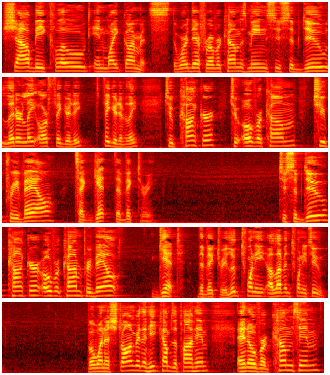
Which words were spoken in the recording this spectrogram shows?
shall be clothed in white garments. The word there for overcomes means to subdue, literally or figuratively figuratively, to conquer, to overcome, to prevail, to get the victory. To subdue, conquer, overcome, prevail, get the victory. Luke 20, 11, 22. But when a stronger than he comes upon him and overcomes him,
